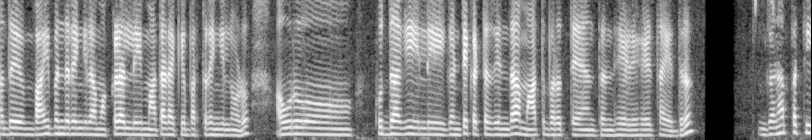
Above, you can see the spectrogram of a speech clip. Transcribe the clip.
ಅದೇ ಬಾಯಿ ಬಂದಿರಂಗಿಲ್ಲ, ಮಕ್ಕಳಲ್ಲಿ ಮಾತಾಡೋಕ್ಕೆ ಬರ್ತಿರಂಗಿಲ್ಲ ನೋಡು. ಅವರು ಖುದ್ದಾಗಿ ಇಲ್ಲಿ ಗಂಟೆ ಕಟ್ಟೋದ್ರಿಂದ ಮಾತು ಬರುತ್ತೆ ಅಂತಂದು ಹೇಳಿ ಹೇಳ್ತಾ ಇದ್ರು. ಗಣಪತಿ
